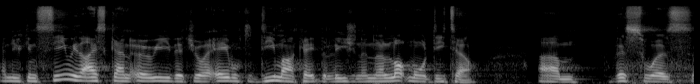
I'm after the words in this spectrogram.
And you can see with iScan OE that you are able to demarcate the lesion in a lot more detail. Um, this was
